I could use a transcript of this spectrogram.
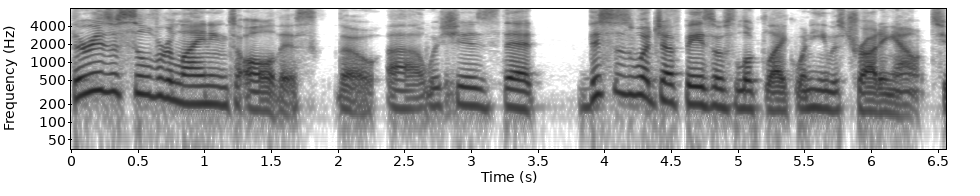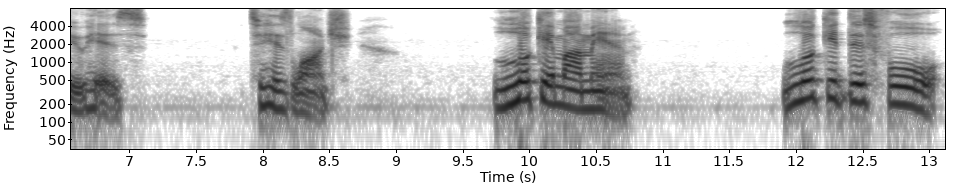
There is a silver lining to all of this, though, uh, which is that this is what Jeff Bezos looked like when he was trotting out to his to his launch. Look at my man. Look at this fool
